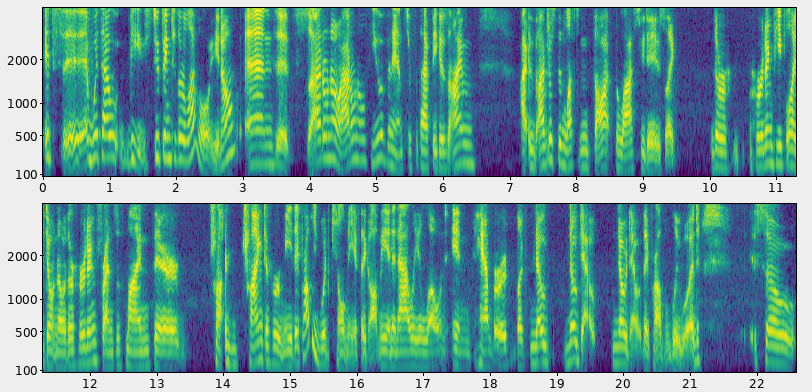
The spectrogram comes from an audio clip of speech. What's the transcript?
It's uh, without be stooping to their level, you know? And it's, I don't know. I don't know if you have an answer for that because I'm, I, I've just been left in thought the last few days. Like, they're hurting people I don't know. They're hurting friends of mine. They're try, trying to hurt me. They probably would kill me if they got me in an alley alone in Hamburg. Like no no doubt, no doubt they probably would. So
